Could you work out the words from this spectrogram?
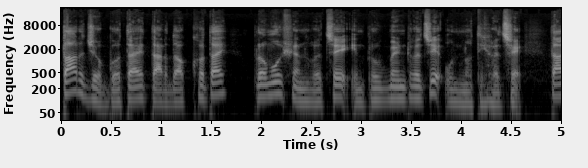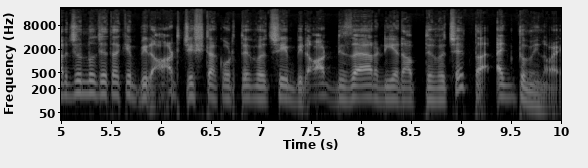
তার যোগ্যতায়, তার দক্ষতায় প্রমোশন হয়েছে ইমপ্রুভমেন্ট হয়েছে, উন্নতি হয়েছে। তার জন্য যে তাকে বিরাট চেষ্টা করতে হয়েছে, বিরাট ডিজায়ার নিয়ে নামতে হয়েছে, তা একদমই নয়।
